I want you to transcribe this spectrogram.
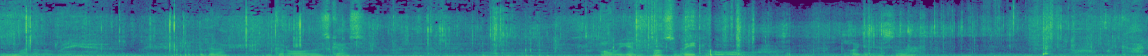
Mother lode right here. Look at them. Look at all those guys. Oh, we got tons of bait. Oh, look at this. one. Oh my god.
